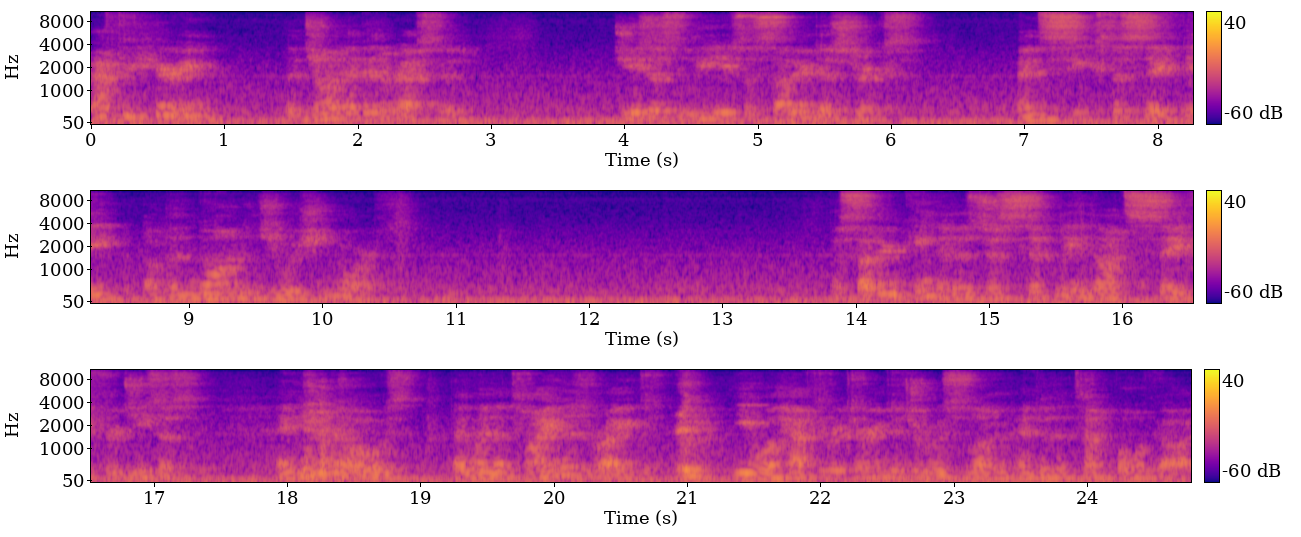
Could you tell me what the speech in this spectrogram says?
After hearing that John had been arrested, Jesus leaves the southern districts and seeks the safety of the non Jewish north. The southern kingdom is just simply not safe for Jesus, and he knows that when the time is right, he will have to return to Jerusalem and to the temple of God.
